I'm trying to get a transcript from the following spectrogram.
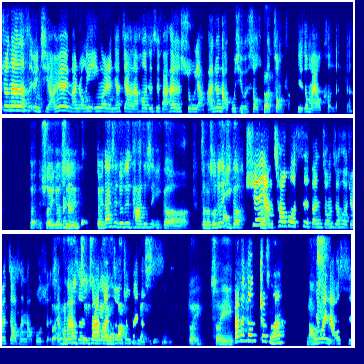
就那那是运气啊，因为蛮容易因为人家这样，然后就是反正他的输氧，反正就脑部血会受损或对中风，其实都蛮有可能的。对，所以就是、嗯对，但是就是它就是一个怎么说，就是一个缺氧超过四分钟之后就会造成脑部损，伤，它就是八分八分钟就会脑死，对，所以八分钟就什么？就会脑死。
